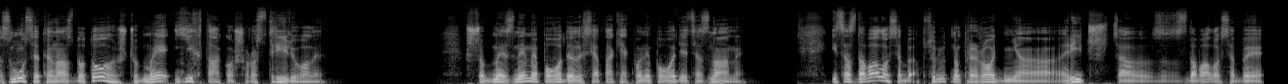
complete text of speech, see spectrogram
змусити нас до того, щоб ми їх також розстрілювали, щоб ми з ними поводилися так, як вони поводяться з нами. І це здавалося б абсолютно природня річ. Це здавалося би е,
